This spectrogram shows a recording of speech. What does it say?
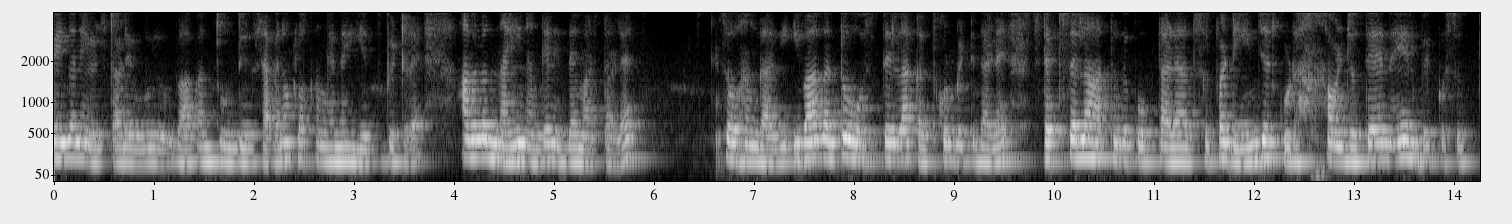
ಬೇಗನೆ ಹೇಳ್ತಾಳೆ. ಇವಾಗಂತೂ ಒಂದು ಸೆವೆನ್ ಓ ಕ್ಲಾಕ್ ಹಂಗೆ ಎದ್ದುಬಿಟ್ರೆ ಆಮೇಲೆ ಒಂದು ನೈನ್ ಹಂಗೆ ನಿದ್ದೆ ಮಾಡ್ತಾಳೆ. ಸೊ ಹಾಗಾಗಿ ಇವಾಗಂತೂ ಹೊಸ್ದೆಲ್ಲ ಕಲ್ತ್ಕೊಂಡ್ಬಿಟ್ಟಿದ್ದಾಳೆ. ಸ್ಟೆಪ್ಸ್ ಎಲ್ಲ ಹತ್ತೋದಕ್ಕೆ ಹೋಗ್ತಾಳೆ. ಅದು ಸ್ವಲ್ಪ ಡೇಂಜರ್ ಕೂಡ. ಅವಳ ಜೊತೆಯೇ ಇರಬೇಕು. ಸ್ವಲ್ಪ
